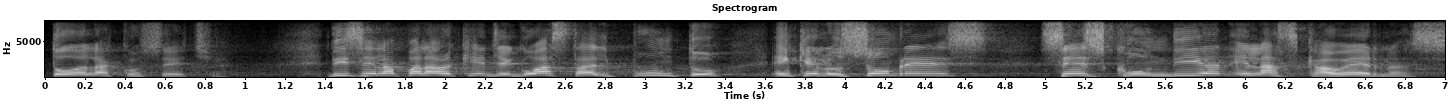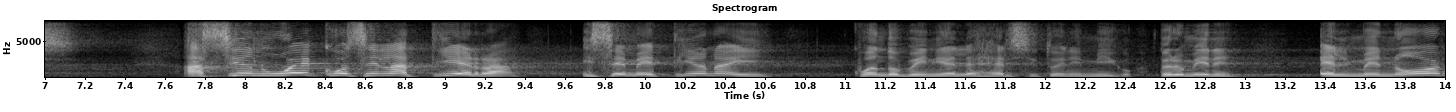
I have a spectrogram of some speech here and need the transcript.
toda la cosecha. Dice la palabra que llegó hasta el punto en que los hombres se escondían en las cavernas, hacían huecos en la tierra y se metían ahí cuando venía el ejército enemigo. Pero miren, el menor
